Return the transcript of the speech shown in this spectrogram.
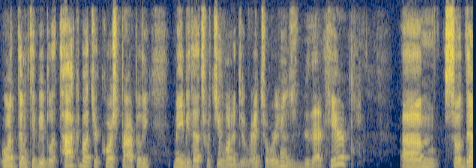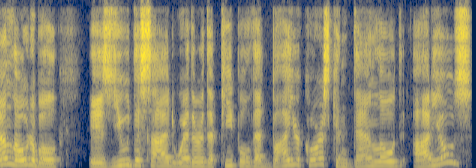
you want them to be able to talk about your course properly. Maybe that's what you want to do right? So we're going to do that here. Um so downloadable is you decide whether the people that buy your course can download audios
